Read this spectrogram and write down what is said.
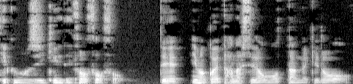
テクノロジー系で。そうそうそう。で、今こうやって話してて思ったんだけど、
